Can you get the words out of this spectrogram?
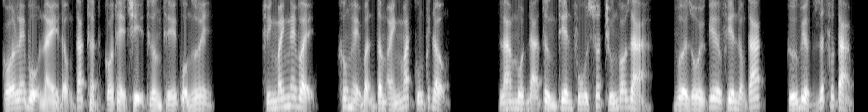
có lẽ bộ này động tác thật có thể trị thương thế của ngươi. Hình manh nghe vậy, không hề bận tâm ánh mắt cũng kích động. Là một đã từng thiên phú xuất chúng võ giả, vừa rồi kia phiên động tác, cứ việc rất phức tạp,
